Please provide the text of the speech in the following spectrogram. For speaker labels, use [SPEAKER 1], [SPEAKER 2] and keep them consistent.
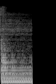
[SPEAKER 1] you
